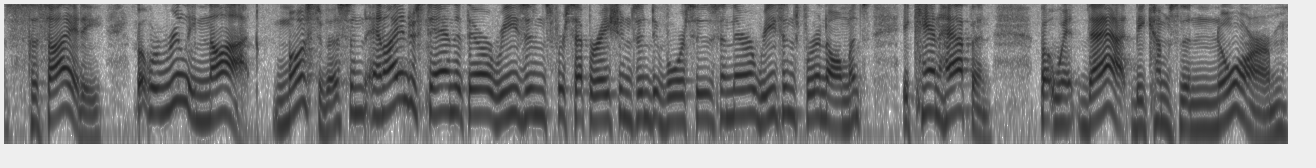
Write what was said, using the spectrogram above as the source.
society, but we're really not. Most of us, and, and I understand that there are reasons for separations and divorces, and there are reasons for annulments. It can happen. But when that becomes the norm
